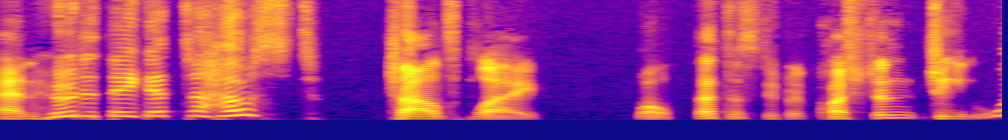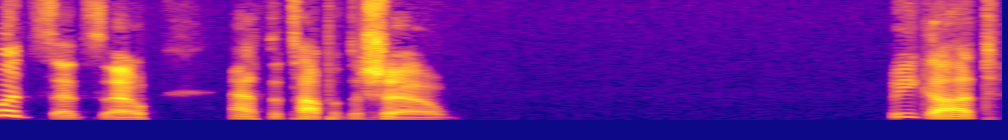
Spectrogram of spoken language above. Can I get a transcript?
And who did they get to host Child's Play? Well, that's a stupid question. Gene Wood said so at the top of the show. We got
